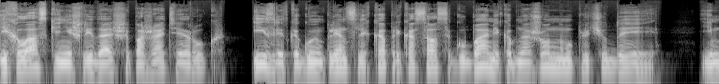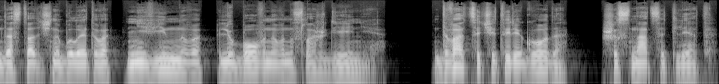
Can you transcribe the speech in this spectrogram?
Их ласки не шли дальше пожатия рук. Изредка Гуимплен слегка прикасался губами к обнаженному плечу Деи. Им достаточно было этого невинного, любовного наслаждения. 24 года, 16 лет.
